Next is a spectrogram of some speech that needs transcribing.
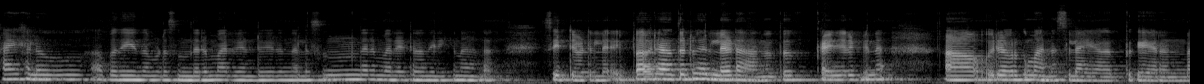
ഹായ് ഹലോ അപ്പോൾ ദേ നമ്മുടെ സുന്ദരന്മാർ രണ്ടുപേരും നല്ല സുന്ദരന്മാരായിട്ട് വന്നിരിക്കുന്നതാണ് സിറ്റ് ഔട്ടില്ല ഇപ്പം അവരകത്തോട്ട് വരില്ല കേട്ടോ അന്നത്തെ കഴിഞ്ഞാൽ പിന്നെ ഒരു അവർക്ക് മനസ്സിലായി. അകത്ത് കയറണ്ട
